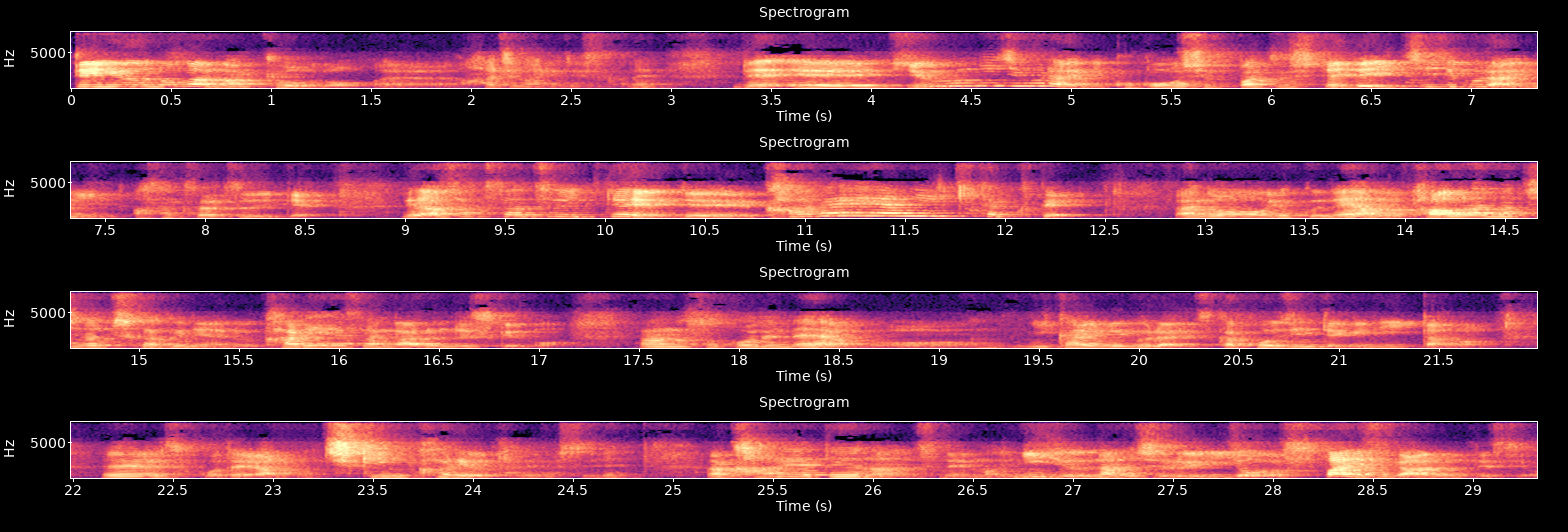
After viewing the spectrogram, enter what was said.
ていうのが、まあ、今日の、えー始まりですかね。で、えー12時ぐらいにここを出発してで1時ぐらいに浅草着いて。で浅草着いてでカレー屋に行きたくて。あのよくねあの田原町の近くにあるカレー屋さんがあるんですけどもあのそこでねあの2回目ぐらいですか個人的に行ったの、えーそこであのチキンカレーを食べましてね。カレーっていうのはですね、まあ、20何種類以上のスパイスがあるんですよ。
